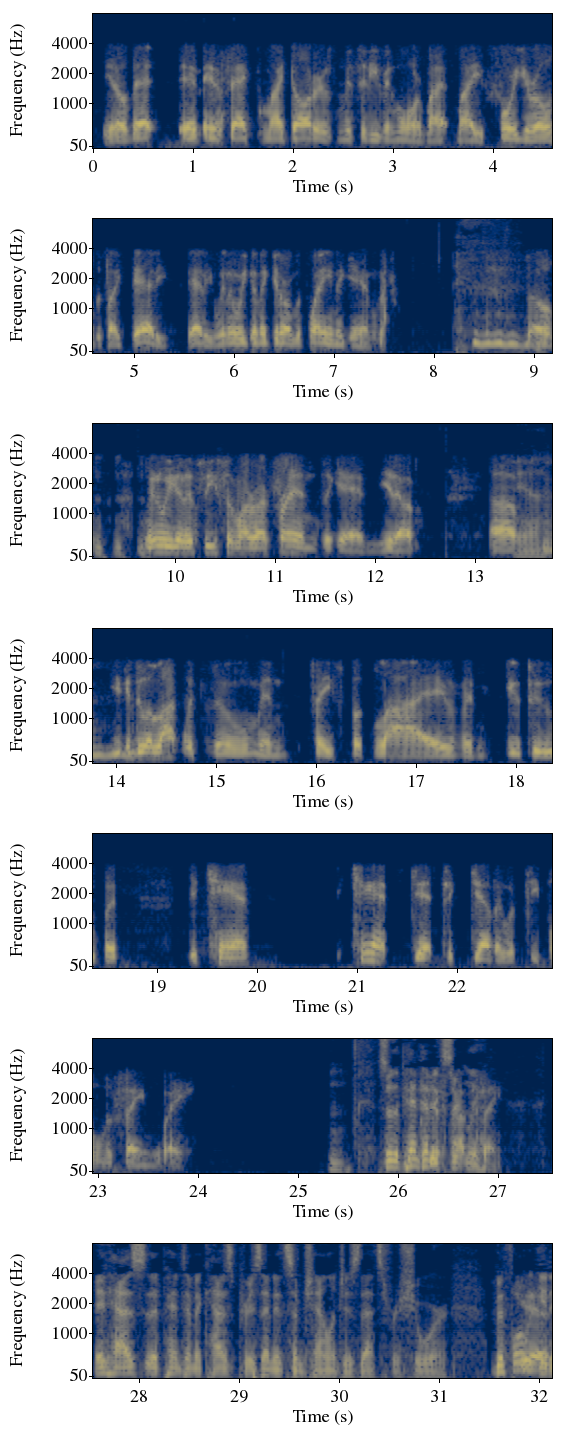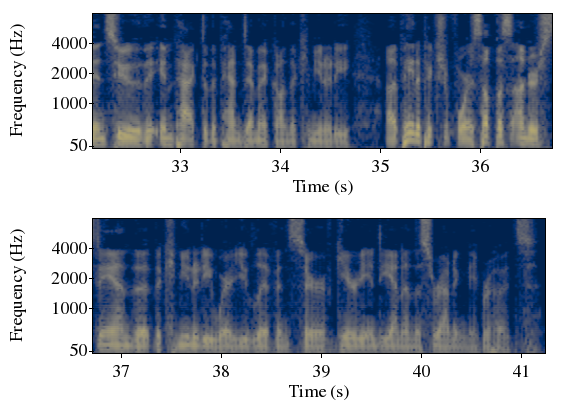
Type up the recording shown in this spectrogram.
You know that. In, fact, my daughters miss it even more. My my four year old is like, "Daddy, Daddy, when are we going to get on the plane again?" so when are we going to see some of our friends again? You know, um, Yeah. you can do a lot with Zoom and Facebook Live and YouTube, but you can't you can't get together with people the same way. So the pandemic Just not the certainly it has the pandemic has presented some challenges, that's for sure. Before we get into the impact of the pandemic on the community, uh, paint a picture for us. Help us understand the, the community where you live and serve, Gary, Indiana, and the surrounding neighborhoods.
